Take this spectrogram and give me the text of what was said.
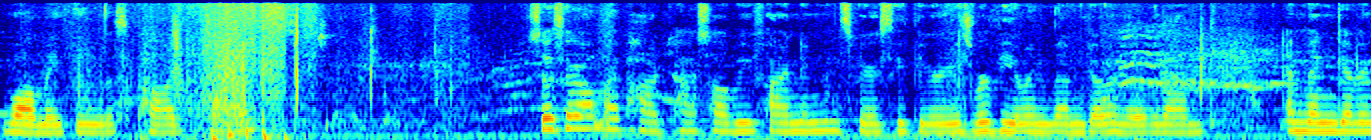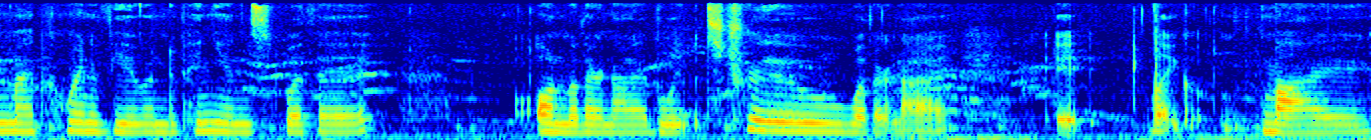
while making this podcast. So, throughout my podcast, I'll be finding conspiracy theories, reviewing them, going over them, and then giving my point of view and opinions with it on whether or not I believe it's true, whether or not it, like, my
